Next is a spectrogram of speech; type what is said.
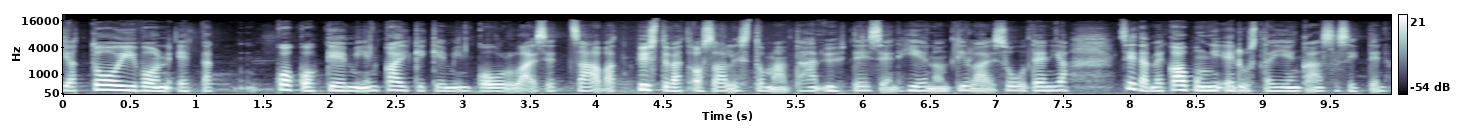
ja toivon, että koko Kemin, kaikki Kemin koululaiset saavat, pystyvät osallistumaan tähän yhteiseen hienon tilaisuuteen ja sitä me kaupungin edustajien kanssa sitten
